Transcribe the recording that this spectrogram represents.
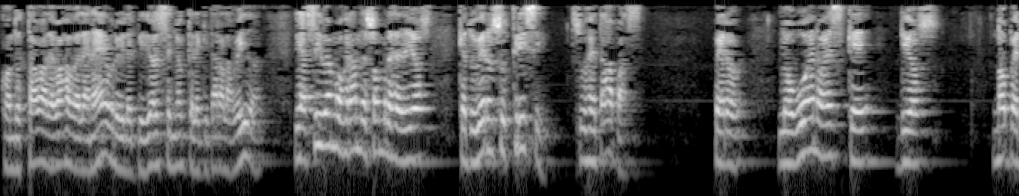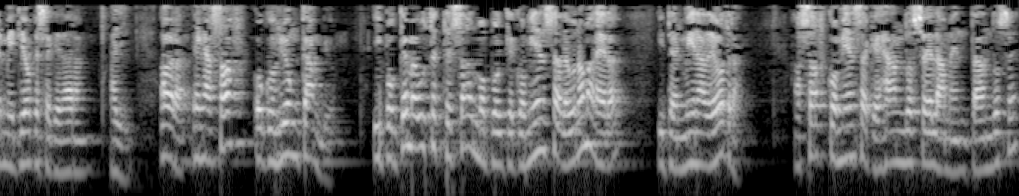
cuando estaba debajo del enebro y le pidió al Señor que le quitara la vida. Y así vemos grandes hombres de Dios que tuvieron sus crisis, sus etapas. Pero lo bueno es que Dios no permitió que se quedaran allí. Ahora, en Asaf ocurrió un cambio. ¿Y por qué me gusta este salmo? Porque comienza de una manera y termina de otra. Asaf comienza quejándose, lamentándose,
